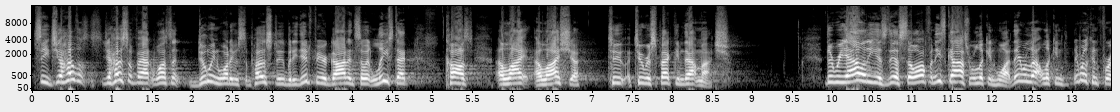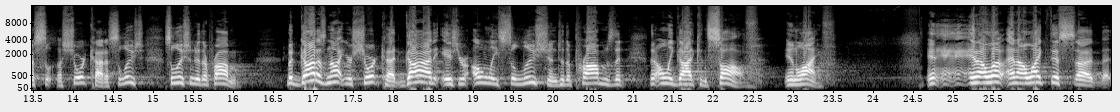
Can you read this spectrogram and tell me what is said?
See, Jehoshaphat wasn't doing what he was supposed to, but he did fear God, and so at least that caused Elisha to, to respect him that much. The reality is this so often these guys were looking what? They were not looking, they were looking for a, a shortcut, a solution, solution to their problem. But God is not your shortcut. God is your only solution to the problems that, that only God can solve in life. And, and, I, love, and I like this. Uh,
